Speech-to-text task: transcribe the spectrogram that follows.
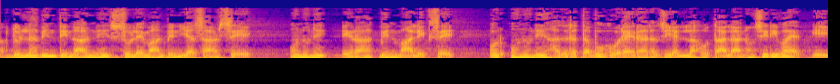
عبداللہ بن دینار نے سلیمان بن یسار سے، انہوں نے عراق بن مالک سے، اور انہوں نے حضرت ابو حریرہ رضی اللہ تعالیٰ عنہ سے روایت کی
